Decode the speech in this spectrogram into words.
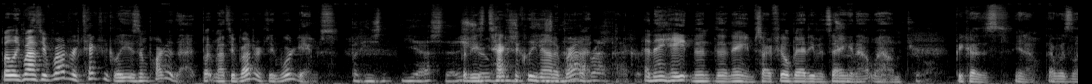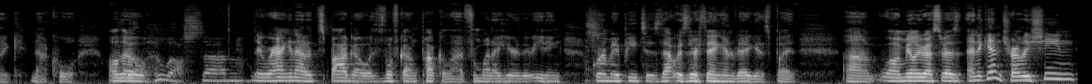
But like Matthew Broderick technically isn't part of that. But Matthew Broderick did War Games. but he's yes, that is true. But true. he's technically not a he's brat. Brat Packer. And they hate the, the name, so I feel bad even saying it out loud. True. because you know that was like not cool. Well, Although who else? Um, they were hanging out at Spago with Wolfgang Puck a lot. From what I hear, they're eating gourmet pizzas. That was their thing in Vegas. But um, well, Emilio Estevez, and again Charlie Sheen,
